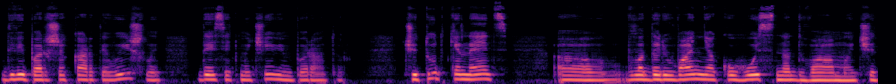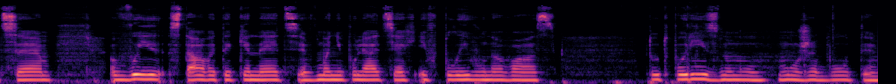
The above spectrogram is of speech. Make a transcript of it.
дві перших карти вийшли, 10 мечів імператор. Чи тут кінець е, владарювання когось над вами, чи це ви ставите кінець в маніпуляціях і впливу на вас. Тут по-різному може бути.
